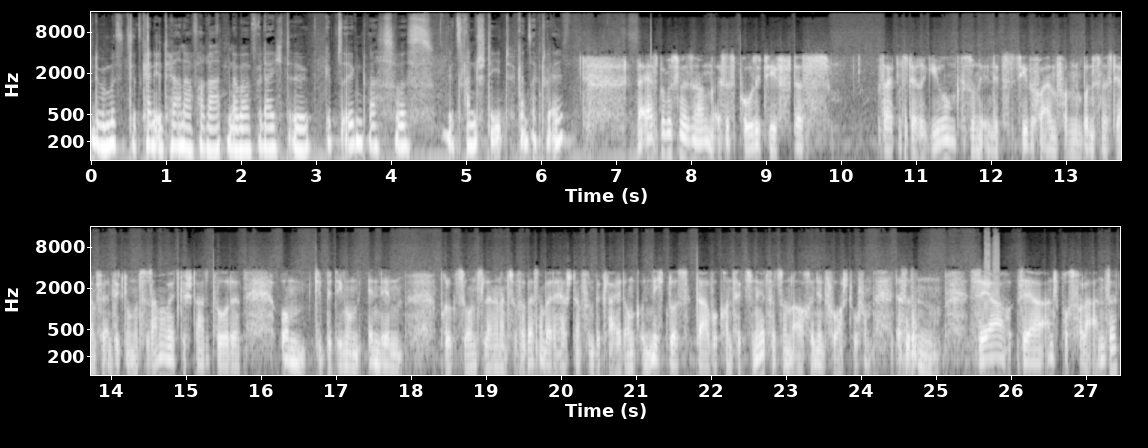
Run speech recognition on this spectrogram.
Du musst jetzt keine Interna verraten, aber vielleicht äh, gibt es irgendwas, was jetzt ansteht, ganz aktuell? Na, erstmal müssen wir sagen, es ist positiv, dass seitens der Regierung so eine Initiative vor allem vom Bundesministerium für Entwicklung und Zusammenarbeit gestartet wurde, um die Bedingungen in den Produktionsländern zu verbessern bei der Herstellung von Bekleidung und nicht bloß da, wo konfektioniert wird, sondern auch in den Vorstufen. Das ist ein sehr, sehr anspruchsvoller Ansatz,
